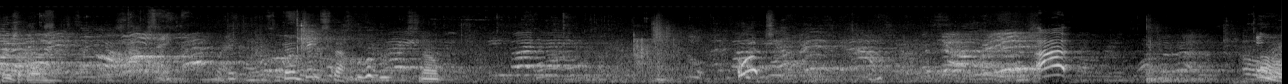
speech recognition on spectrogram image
Here's a goal. Gonna jinx them. No. Up! Oh.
